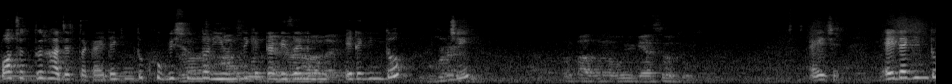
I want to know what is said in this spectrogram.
পঁচাত্তর হাজার টাকা। এটা কিন্তু খুবই সুন্দর ইউনিক একটা ডিজাইন এবং এটা কিন্তু এই যে এটা কিন্তু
